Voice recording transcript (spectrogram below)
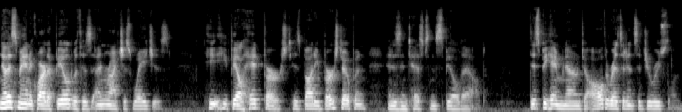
Now this man acquired a field with his unrighteous wages. He, he fell head first. His body burst open and his intestines spilled out. This became known to all the residents of Jerusalem,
